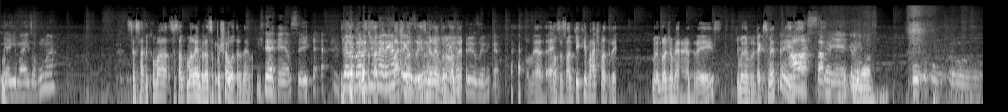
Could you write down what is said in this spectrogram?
e aí, mais alguma? Você sabe que uma, você sabe que uma lembrança puxa a outra, né? É, eu sei. Já lembraram de Homem-Aranha Batman 3. 3 já me lembrou, né? 3 aí, né, cara? Homem-Aranha- É, você sabe o que que Batman 3 me lembrou de Homem-Aranha 3, que me lembrou de X-Men 3. Nossa, velho. O, o, o, o...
